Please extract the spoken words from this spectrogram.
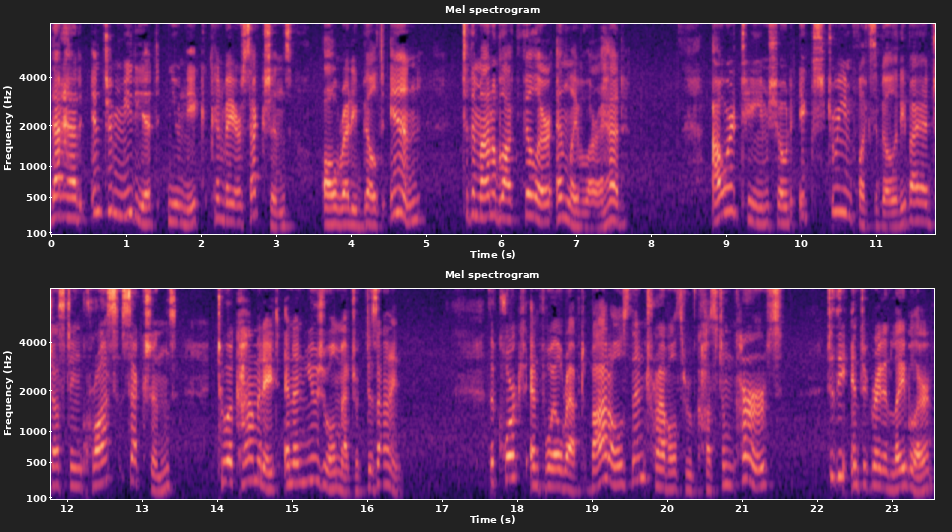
that had intermediate unique conveyor sections already built in to the monoblock filler and labeler ahead. Our team showed extreme flexibility by adjusting cross sections to accommodate an unusual metric design. The corked and foil wrapped bottles then travel through custom curves to the integrated labeler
